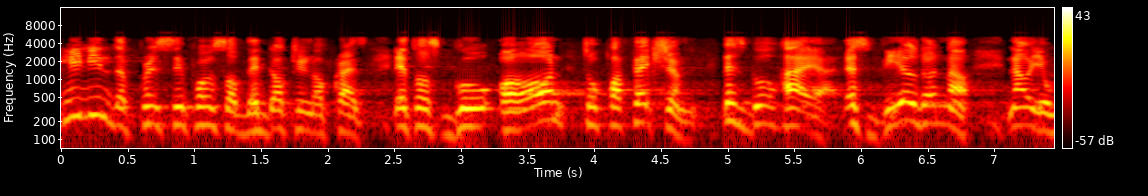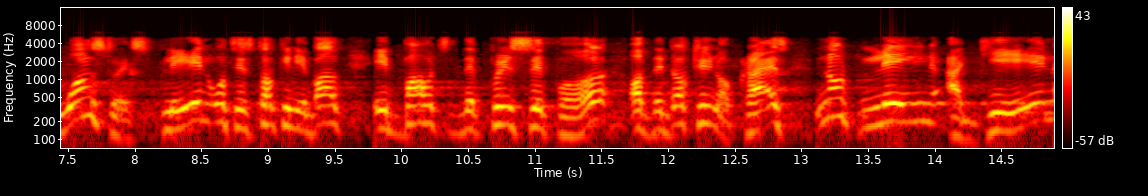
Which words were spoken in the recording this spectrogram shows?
leaving the principles of the doctrine of Christ. Let us go on to perfection. Let's go higher. Let's build on now. Now he wants to explain what he's talking about, about the principle of the doctrine of Christ, not laying again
